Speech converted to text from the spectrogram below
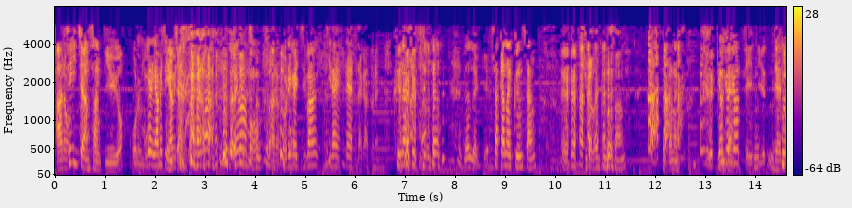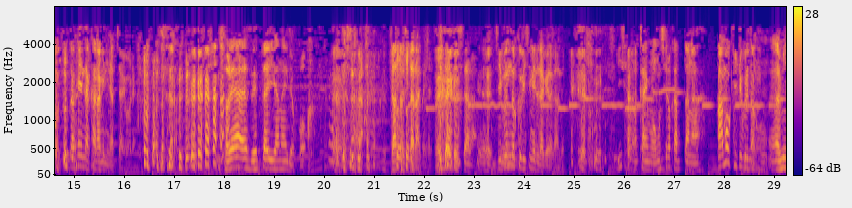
あの、せいちゃんさんって言うよ、俺も。いや、やめてやめて。それは、それはもう、あの、俺が一番嫌いなやつだから、それ。くな、なんだっけ、さかなクンさん？深田くんさん？さかなクン。ギョギョギョって。言って、もうずっと変な絡みになっちゃうよ、俺。それは絶対言わないでおこう。だとしたら。だとしたらね。だとしたら。自分の首絞めるだけだからね。リサの回も面白かったな。あ、もう聞いて。くれたのあ、み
